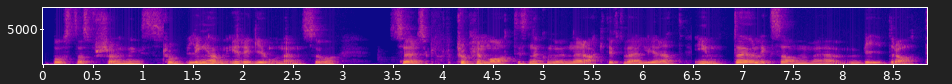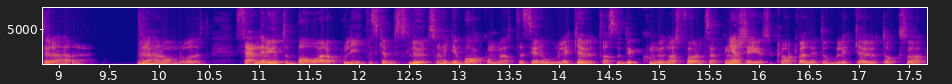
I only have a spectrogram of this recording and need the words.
bostadsförsörjningsproblem i regionen så, så är det såklart problematiskt när kommuner aktivt väljer att inte liksom eh, bidra till det här till det här mm. området. Sen är det ju inte bara politiska beslut som ligger bakom att det ser olika ut. Alltså det, kommunernas förutsättningar ser ju såklart väldigt olika ut också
